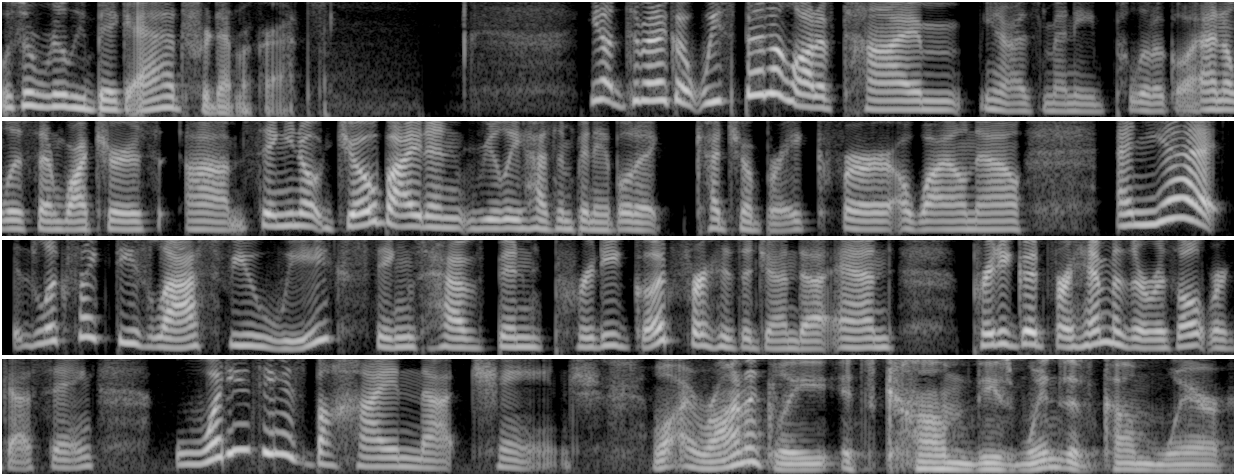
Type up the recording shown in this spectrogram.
was a really big ad for Democrats. You know, Domenico, we spend a lot of time, you know, as many political analysts and watchers, um, saying, you know, Joe Biden really hasn't been able to catch a break for a while now. And yet, it looks like these last few weeks, things have been pretty good for his agenda and pretty good for him as a result, we're guessing. What do you think is behind that change? Well, ironically, it's come, these wins have come where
